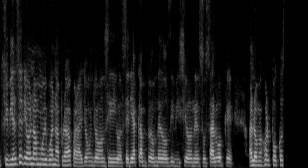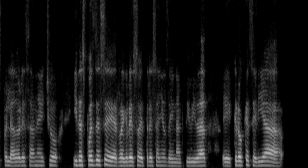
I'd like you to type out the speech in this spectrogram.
si bien sería una muy buena prueba para John Jones y digo, sería campeón de dos divisiones, o es algo que a lo mejor pocos peleadores han hecho y después de ese regreso de tres años de inactividad, eh, creo que sería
